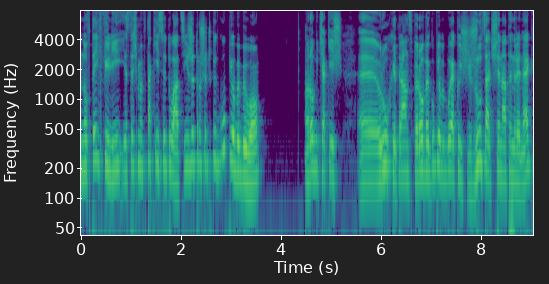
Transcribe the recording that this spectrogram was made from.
no, w tej chwili jesteśmy w takiej sytuacji, że troszeczkę głupio by było robić jakieś e, ruchy transferowe, głupio by było jakoś rzucać się na ten rynek,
